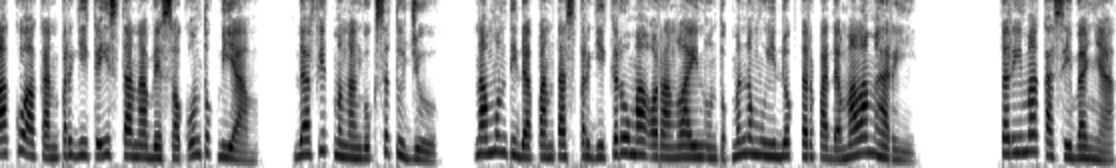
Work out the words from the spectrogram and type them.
Aku akan pergi ke istana besok untuk diam. David mengangguk setuju namun tidak pantas pergi ke rumah orang lain untuk menemui dokter pada malam hari. Terima kasih banyak,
